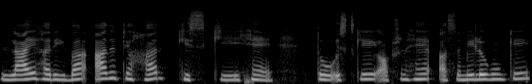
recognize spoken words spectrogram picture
लाई हरीबा आदि त्यौहार किसके हैं? तो इसके ऑप्शन है असमी लोगों के,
